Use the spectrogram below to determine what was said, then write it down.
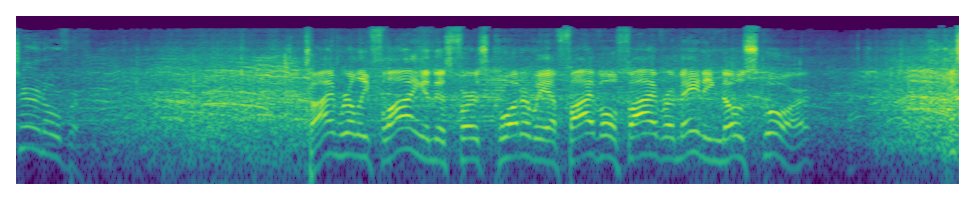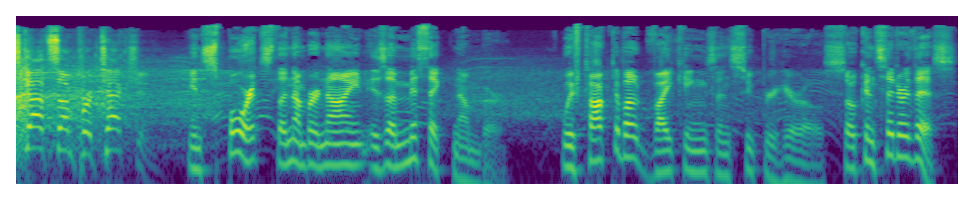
Turnover. Time really flying in this first quarter. We have 5.05 remaining, no score. He's got some protection. In sports, the number nine is a mythic number. We've talked about Vikings and superheroes, so consider this.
